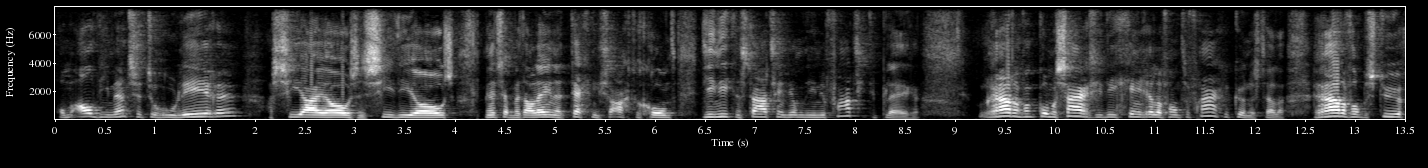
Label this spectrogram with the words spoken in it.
om al die mensen te roleren als CIO's en CDO's, mensen met alleen een technische achtergrond, die niet in staat zijn om die innovatie te plegen. Raden van commissarissen die geen relevante vragen kunnen stellen. Raden van bestuur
